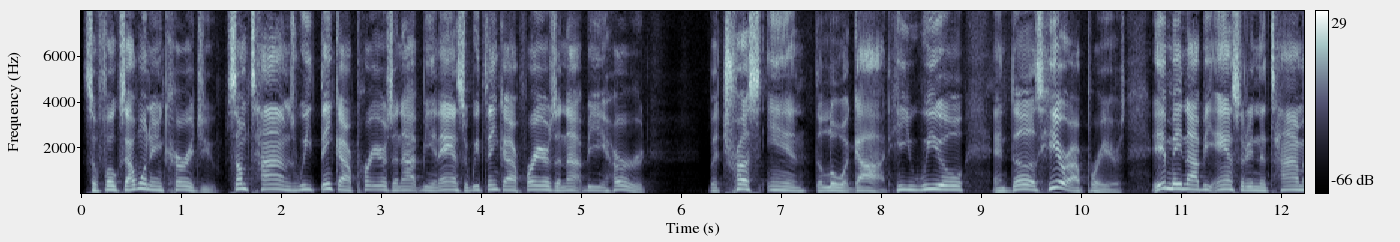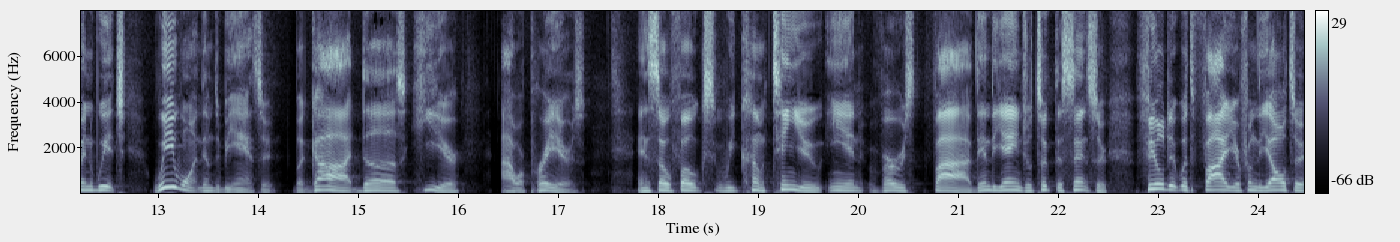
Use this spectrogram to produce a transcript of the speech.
So, folks, I want to encourage you. Sometimes we think our prayers are not being answered, we think our prayers are not being heard but trust in the Lord God. He will and does hear our prayers. It may not be answered in the time in which we want them to be answered, but God does hear our prayers. And so, folks, we continue in verse 5. Then the angel took the censer, filled it with fire from the altar,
